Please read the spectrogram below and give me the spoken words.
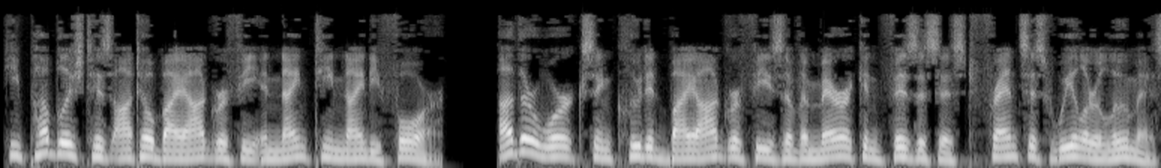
He published his autobiography in 1994. Other works included biographies of American physicist Francis Wheeler Loomis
